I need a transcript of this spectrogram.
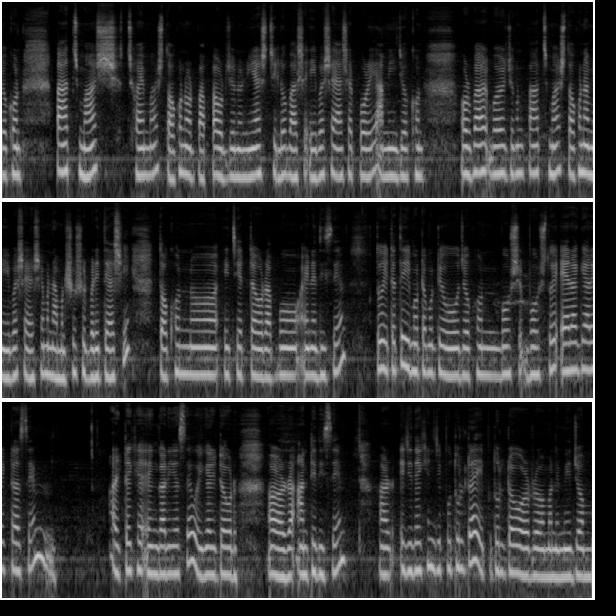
যখন পাঁচ মাস, ছয় মাস, তখন ওর পাপ্পা ওর জন্য নিয়ে আসছিল বাসা, এই বাসায় আসার পরে আমি যখন, ওর বয়স যখন পাঁচ মাস, তখন আমি এই বাসায় আসি মানে আমার শ্বশুর বাড়িতে আসি। তখন এই চেয়ারটা ওর আব্বু এনে দিছে। তো এটাতে মোটামুটি ও যখন বস, বসতো, এর আগে আরেকটা আছে আরেকটা গাড়ি আছে, ওই গাড়িটা ওর, আর আন্টি দিছে। আর এই যে দেখেন যে পুতুলটা, এই পুতুলটা ওর মানে মেয়ে জন্ম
